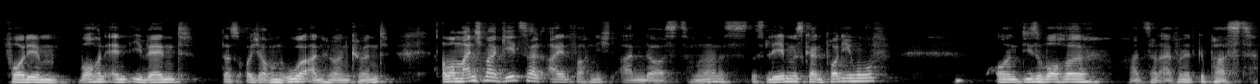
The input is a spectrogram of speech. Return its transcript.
vor dem Wochenendevent das euch auch in Ruhe anhören könnt. Aber manchmal geht's halt einfach nicht anders. Ne? Das, das Leben ist kein Ponyhof. Und diese Woche hat's halt einfach nicht gepasst.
